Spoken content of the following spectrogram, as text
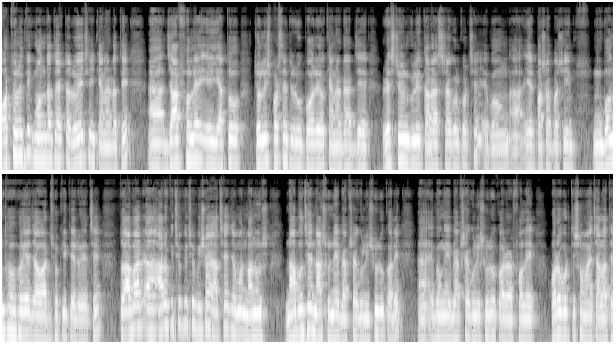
অর্থনৈতিক মন্দা তো একটা রয়েছেই কানাডাতে আহ, যার ফলে এই এত চল্লিশ পার্সেন্টের উপরেও কানাডার যে রেস্টুরেন্টগুলি, তারা স্ট্রাগল করছে এবং এর পাশাপাশি বন্ধ হয়ে যাওয়ার ঝুঁকিতে রয়েছে। তো আবার আরও কিছু কিছু বিষয় আছে, যেমন মানুষ না বুঝে, না শুনে ব্যবসাগুলি শুরু করে এবং এই ব্যবসাগুলি শুরু করার ফলে পরবর্তী সময়ে চালাতে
